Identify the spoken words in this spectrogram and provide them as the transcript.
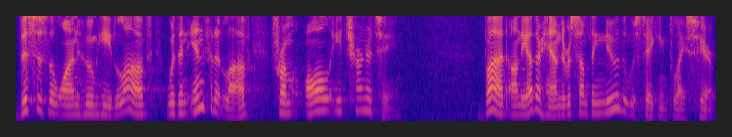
This is the one whom he loved with an infinite love from all eternity. But on the other hand, there was something new that was taking place here.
